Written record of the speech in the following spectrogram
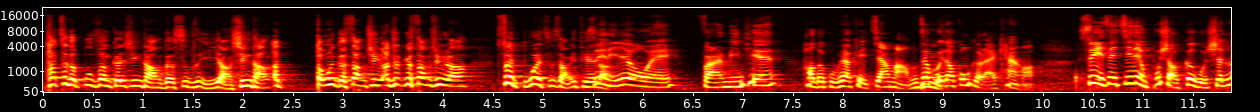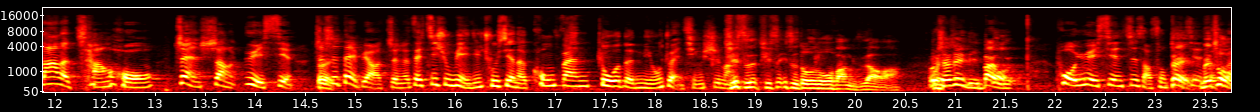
它这个部分跟新塘的是不是一样？新塘啊，东一个上去啊，就又上去了，所以不会只涨一天。所以你认为反而明天好的股票可以加码？我们再回到功课来看啊。嗯所以在今天有不少个股是拉了长红，站上月线，这是代表整个在技术面已经出现了空翻多的扭转情势吗？其实其实一直都是多方，你知道吗？我相信礼拜五破月线，至少从对，没错。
